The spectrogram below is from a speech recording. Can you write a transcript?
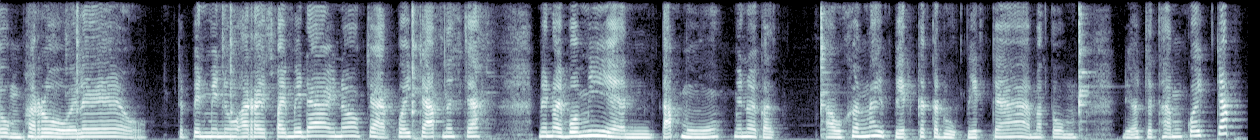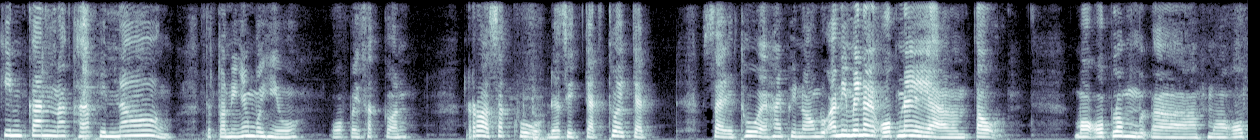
ต้มพะโล้ไว้แล้ว จะเป็นเมนูอะไรไปไม่ได้นอกจากก๋วยจับนะจ๊ะแม่น้อยบ่มีอันตับหมูแม่น้อยก็เอาเครื่องในเป็ดกับกระดูกเป็ดจ้ามาต้ม เดี๋ยวจะทำก๋วยจับกินกันนะคะพี่น้อง แต่ตอนนี้ยังบ่หิว โอบไปสักก่อน รอดสักครู่ เดี๋ยวสิจัดถ้วยจัดใส่ถ้วยให้พี่น้องดู อันนี้ไม่น้อยอบในอ่าเตาหม้ออบลมอ่าหม้ออบ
